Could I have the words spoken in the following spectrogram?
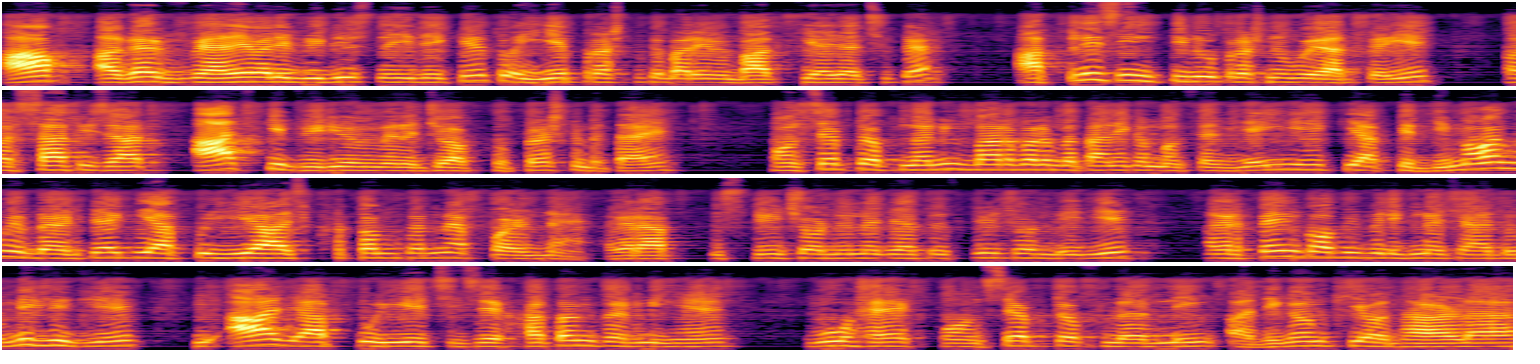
आप अगर पहले वाले वीडियोस नहीं देखे तो ये प्रश्न के बारे में बात किया जा चुका है। आप प्लीज़ इन तीनों प्रश्नों को याद करिए और साथ ही साथ आज की वीडियो में मैंने जो आपको प्रश्न बताए कॉन्सेप्ट ऑफ़ लर्निंग बार बार बताने का मकसद यही है कि आपके दिमाग में बैठ जाए कि आपको ये आज खत्म करना है, पढ़ना है। अगर आप स्क्रीन लेना चाहे तो स्क्रीन लीजिए। अगर पेन कॉपी पे लिखना चाहे तो लिख लीजिए कि आज आपको ये चीज़ें खत्म करनी है। वो है कॉन्सेप्ट ऑफ़ लर्निंग अधिगम की अवधारणा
